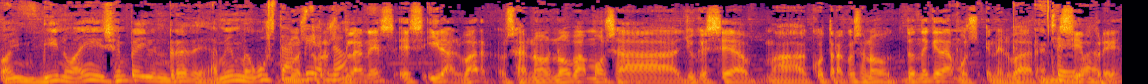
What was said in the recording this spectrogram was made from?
hay vino ahí, siempre hay un enrede. A mí me gusta. Nuestros planes es ir al bar. O sea, no, no vamos a, yo que sé, a, a otra cosa, no. ¿Dónde quedamos? En el bar. Sí. Siempre.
